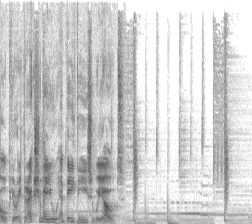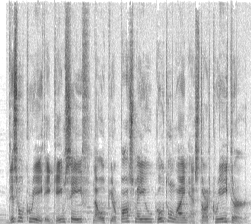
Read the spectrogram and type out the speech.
Now open your interaction menu and take the easy way out. This will create a game save, now open your pause menu, go to online and start creator.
